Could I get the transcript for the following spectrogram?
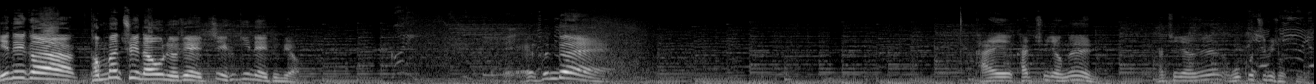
얘네가 덤반추에 나오는 여자였지 흑인애 두명. 근데 가의 가춘영은 가춘영은 옷코집이 좋습니다.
